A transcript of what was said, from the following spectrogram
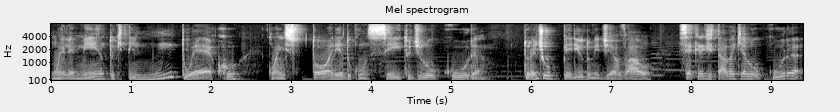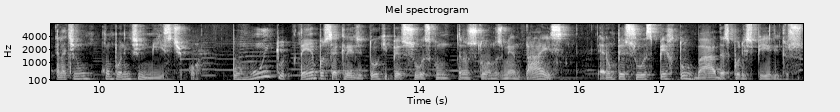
um elemento que tem muito eco com a história do conceito de loucura. Durante o período medieval, se acreditava que a loucura ela tinha um componente místico. Por muito tempo se acreditou que pessoas com transtornos mentais eram pessoas perturbadas por espíritos.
